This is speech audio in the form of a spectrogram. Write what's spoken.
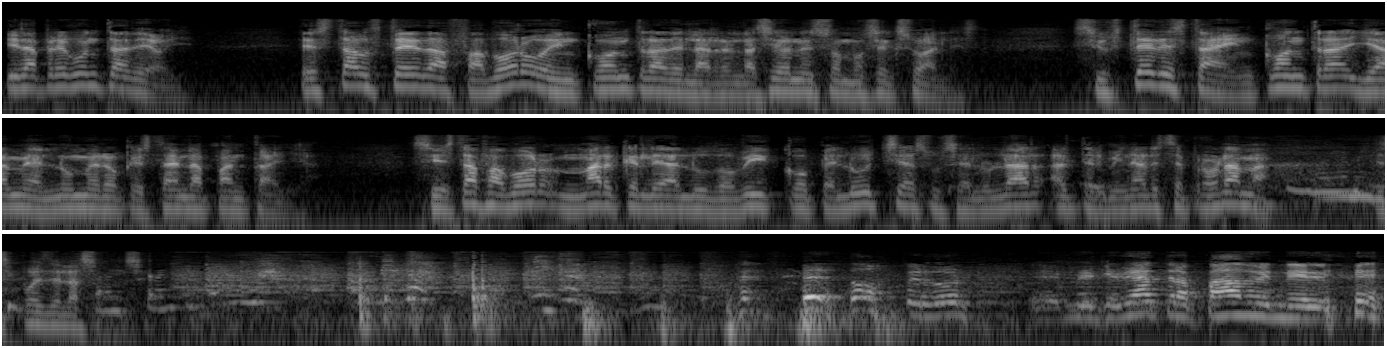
Y la pregunta de hoy, ¿está usted a favor o en contra de las relaciones homosexuales? Si usted está en contra, llame al número que está en la pantalla. Si está a favor, márquele a Ludovico Peluche a su celular al terminar este programa, después de las 11. Perdón, quedé atrapado en el...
